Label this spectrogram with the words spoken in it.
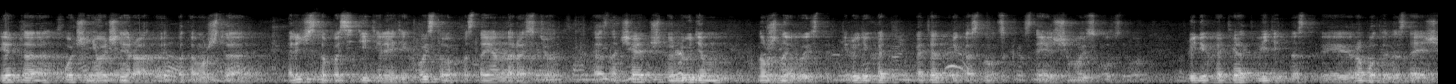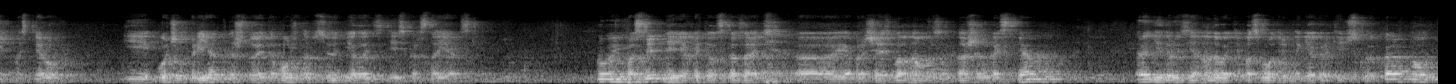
И это очень и очень радует, потому что количество посетителей этих выставок постоянно растет. Это означает, что людям нужны выставки, люди хотят прикоснуться к настоящему искусству, люди хотят видеть работы настоящих мастеров. И очень приятно, что это можно все делать здесь, в Красноярске. Ну и последнее я хотел сказать, э, я обращаюсь главным образом к нашим гостям. Дорогие друзья, ну давайте посмотрим на географическую карту,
